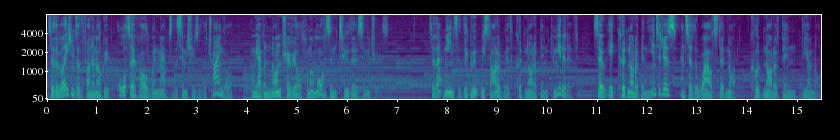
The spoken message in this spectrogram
So the relations of the fundamental group also hold when mapped to the symmetries of the triangle, and we have a non-trivial homomorphism to those symmetries. So that means that the group we started with could not have been commutative. So it could not have been the integers, and so the wild slip knot could not have been the unknot.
